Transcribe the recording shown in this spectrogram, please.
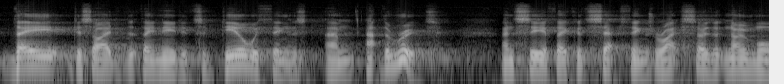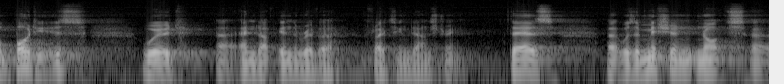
They decided that they needed to deal with things um, at the root and see if they could set things right so that no more bodies would uh, end up in the river floating downstream. Theirs uh, was a mission not uh,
